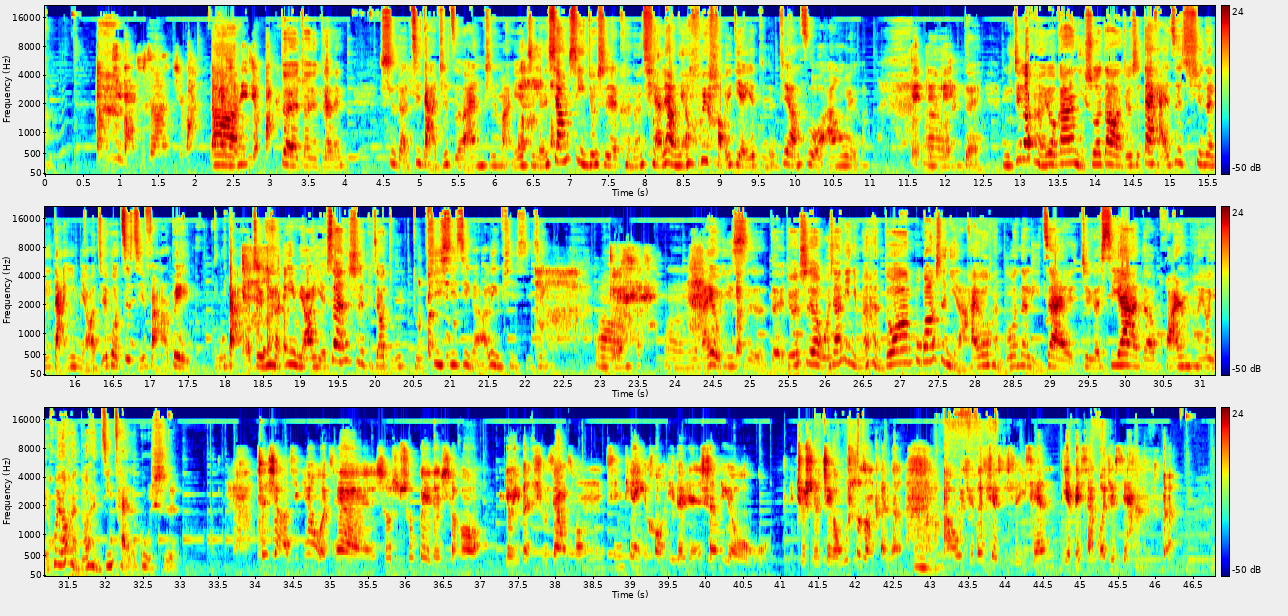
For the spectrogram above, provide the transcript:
既打之则安之吧，还是那句话。对对对，是的，既打之则安之嘛，也只能相信，就是可能前两年会好一点，也只能这样自我安慰了。对对对，对你这个朋友，刚刚你说到就是带孩子去那里打疫苗，结果自己反而被。补打的这个疫苗也算是比较独独辟蹊径啊，另辟蹊径。嗯嗯，也蛮有意思。对，就是我相信你们很多不光是你啦，还有很多那里在这个西亚的华人朋友也会有很多很精彩的故事。真是啊！今天我在收拾书柜的时候，有一本书叫《从今天以后你的人生有就是这个无数种可能》。嗯啊，我觉得确实是以前也没想过这些。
